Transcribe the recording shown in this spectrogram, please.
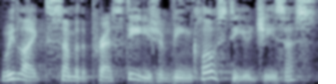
We'd like some of the prestige of being close to you, Jesus.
